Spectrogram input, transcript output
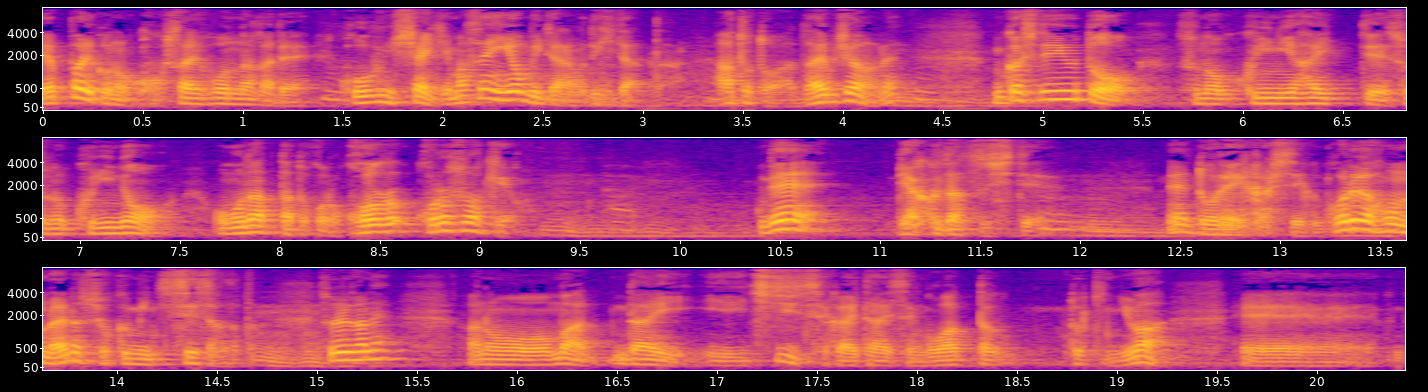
やっぱりこの国際法の中でこういうふうにしちゃいけませんよみたいなのができたった。後とはだいぶ違うのね、昔で言うとその国に入ってその国の主だったところを殺殺すわけよ、で略奪して、ね、奴隷化していく。これが本来の植民地政策だった、それがねあの、まあ、第一次世界大戦が終わった時には、えー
